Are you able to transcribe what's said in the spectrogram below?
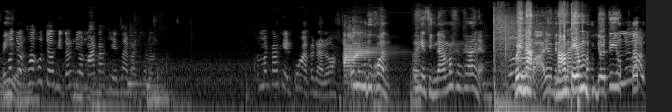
ไม่อถ้ายู่เจอถ้าเขาเจอผิดต้องโยนไม้กางเขนใส่มันใช่ไหมแล้วไม้กางเขนกูหายไปไหนแล้วอะ เอ้ยมึงดูก่อนมึงเห็นสิ่งน้ำมาข้างๆเนี่ยเฮ้ยน้ขวาเนี่ยมันำน้ำเต็ม เดอร์ตี้วอเตอร์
